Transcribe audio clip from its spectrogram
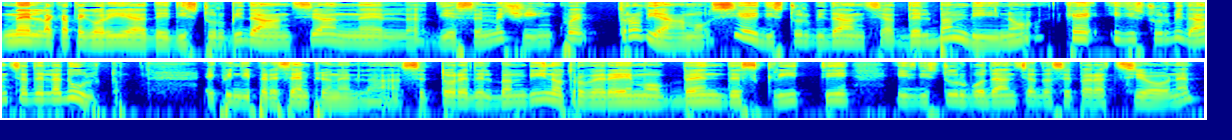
Nella categoria dei disturbi d'ansia, nel DSM5, troviamo sia i disturbi d'ansia del bambino che i disturbi d'ansia dell'adulto. E quindi, per esempio, nel settore del bambino troveremo ben descritti il disturbo d'ansia da separazione,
